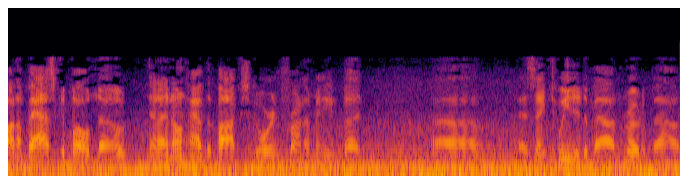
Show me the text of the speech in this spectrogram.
On a basketball note, and I don't have the box score in front of me, but uh, as I tweeted about and wrote about,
